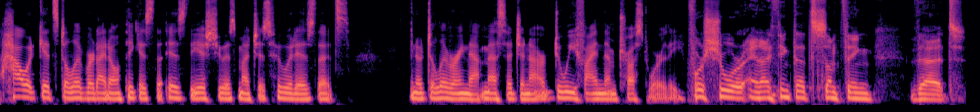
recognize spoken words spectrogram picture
how it gets delivered i don't think is the, is the issue as much as who it is that's you know delivering that message and are do we find them trustworthy? For sure and i think that's something that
